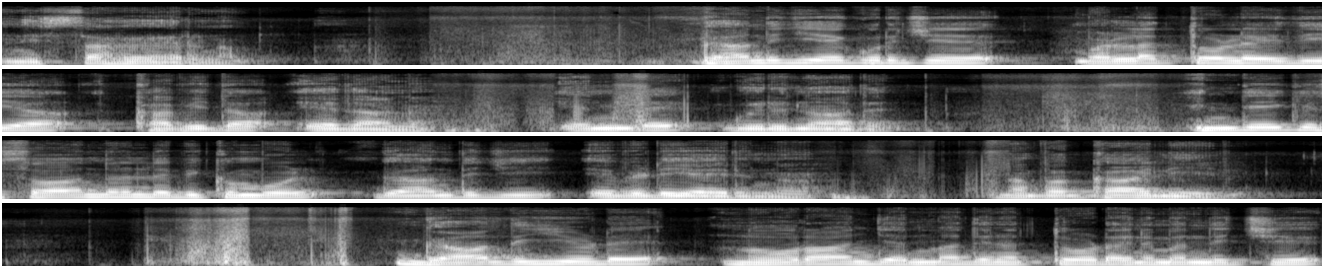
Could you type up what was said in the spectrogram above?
നിസ്സഹകരണം. ഗാന്ധിജിയെക്കുറിച്ച് വള്ളത്തോൾ എഴുതിയ കവിത ഏതാണ്? എന്റെ ഗുരുനാഥൻ. ഇന്ത്യയ്ക്ക് സ്വാതന്ത്ര്യം ലഭിക്കുമ്പോൾ ഗാന്ധിജി എവിടെയായിരുന്നു? നവകാലിയിൽ. ഗാന്ധിജിയുടെ നൂറാം ജന്മദിനത്തോടനുബന്ധിച്ച്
